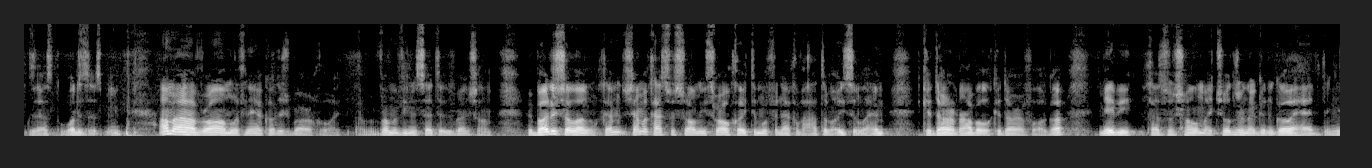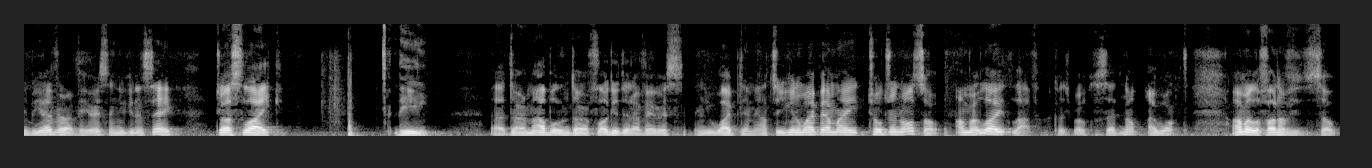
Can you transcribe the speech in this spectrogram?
exist? What does this mean? Amar Avram lefnei HaKadosh Baruch Hu. Avram Avinu said to the Rebbe Shalom, Rebbe Shalom, Shem Chas v'Shalom Yisrael chaytim v'hatam oisim lahem kedar mabel kedar. Maybe Chas v'Shalom, my children are going to go ahead, and going to be over Averis, and you're going to say, just like the uh, Daramabel and Darafloga did Averis, and you wipe them out. So you're going to wipe out my children also. Amar loy lav. Because Baruch said, no, I won't. Amar lefanav. So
